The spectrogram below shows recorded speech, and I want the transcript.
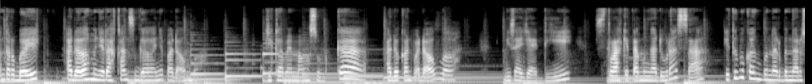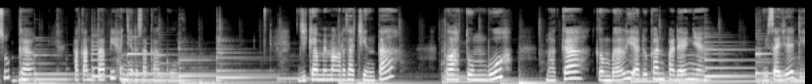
Jalan terbaik adalah menyerahkan segalanya pada Allah. Jika memang suka, adukan pada Allah. Bisa jadi, setelah kita mengadu rasa, itu bukan benar-benar suka, akan tetapi hanya rasa kagum. Jika memang rasa cinta telah tumbuh, maka kembali adukan padanya. Bisa jadi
